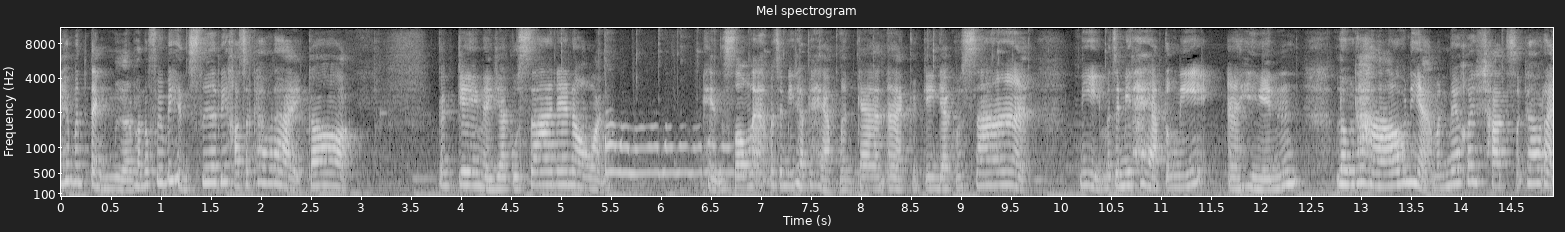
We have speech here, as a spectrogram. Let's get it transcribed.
ให้มันแต่งเหมือนเพราะน้องฟิวไม่เห็นเสื้อพี่เขาสักเท่าไหร่ก็กางเกงเนี่ยยากุซ่าแน่นอน เห็นทรงแล้วมันจะมีแถบๆเหมือนกันอะกางเกงยากุซ่านี่มันจะมีแถบตรงนี้อะเห็นรองเท้าเนี่ยมันไม่ค่อยชัดสักเท่าไหร่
